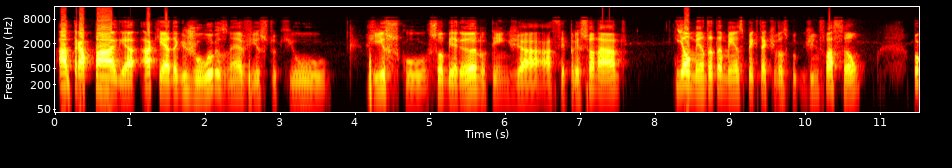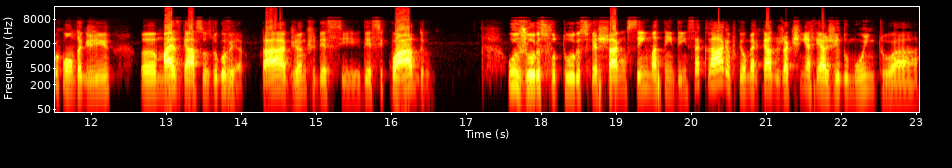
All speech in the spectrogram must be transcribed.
atrapalha a queda de juros, né, visto que o risco soberano tende a, a ser pressionado, e aumenta também as expectativas de inflação por conta de uh, mais gastos do governo. Tá? Diante desse, desse quadro, os juros futuros fecharam sem uma tendência clara, porque o mercado já tinha reagido muito a,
